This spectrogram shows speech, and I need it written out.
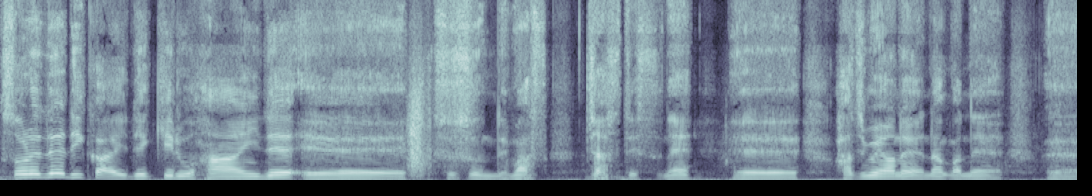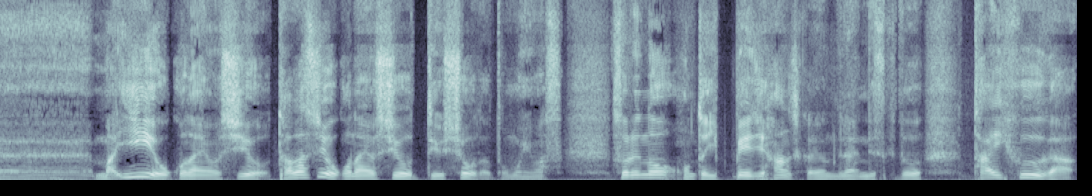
それで理解できる範囲で、えー、進んでます。ジャスティスね。えー、初めはね、なんかね、えー、まあ、いい行いをしよう、正しい行いをしようっていう章だと思います。それの、ほんと1ページ半しか読んでないんですけど、台風が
